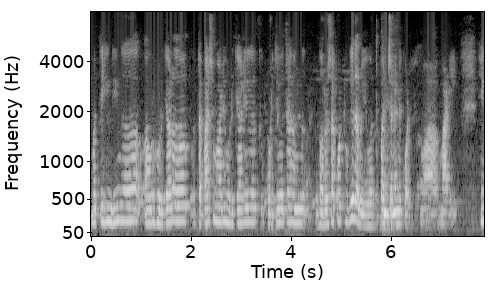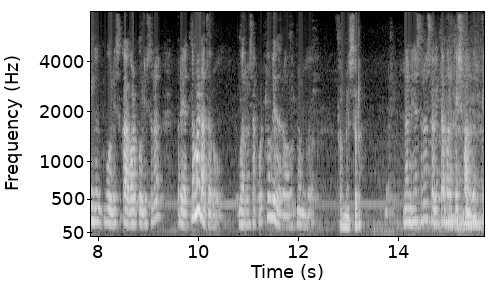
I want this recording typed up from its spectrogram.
ಮತ್ತು ಹಿಂಗೆ ಹಿಂಗೆ ಅವ್ರು ಹುಡುಕ್ಯಾಡು ತಪಾಸು ಮಾಡಿ ಹುಡುಕ್ಯಾಡಿ ಕೊಡ್ತೀವಿ ಅಂತ ಹಂಗೆ ಭರೋಸಾ ಕೊಟ್ಟು ಹೋಗಿದರು. ಇವತ್ತು ಪಂಚನಾಮೆ ಕೊಟ್ಟು ಮಾಡಿ ಹಿಂಗೆ ಪೊಲೀಸ್ ಕಾಗವಾಡ ಪೊಲೀಸರು ಪ್ರಯತ್ನ ಮಾಡತ್ತಾರು ಭರೋಸಾ ಕೊಟ್ಟು ಹೋಗಿದರು ಅವ್ರು ನಮ್ಗೆ. ತಮ್ಮ ಹೆಸರು? ನನ್ನ ಹೆಸರು ಸವಿತಾ ಭರತೇಶ್ ಮಾಲ್ಗತ್ತೆ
